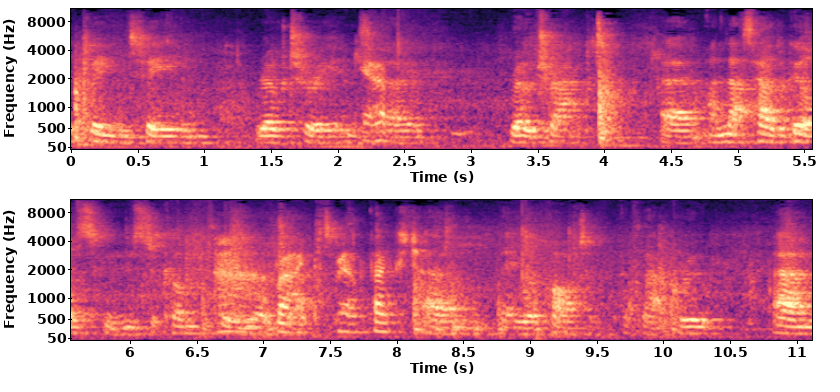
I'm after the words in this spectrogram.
the clean team, Rotary and Yep. uh, Road Tract, um, and that's how the girls who used to come through Road Right, Tract, well, thanks, um, they were part of, of that group. Um,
